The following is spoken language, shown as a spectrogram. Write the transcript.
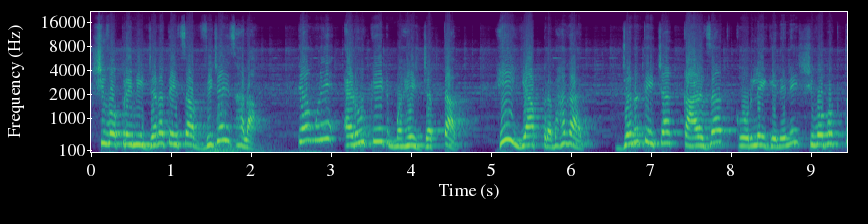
शिवप्रेमी जनतेचा विजय झाला. त्यामुळे ऍडव्होकेट महेश जगताप हे या प्रभागात जनतेच्या काळजात कोरले गेलेले शिवभक्त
